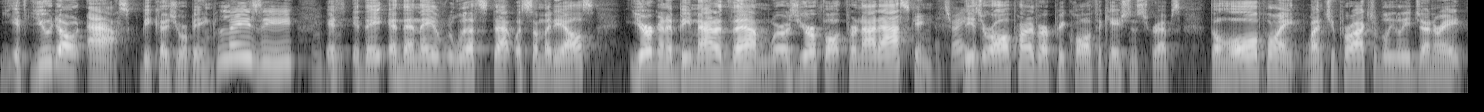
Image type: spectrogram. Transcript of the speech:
If you don't ask because you're being lazy, mm-hmm. it's, if they and then they list that with somebody else, you're going to be mad at them. Whereas your fault for not asking. That's right. These are all part of our pre-qualification scripts. The whole point, once you proactively lead generate,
